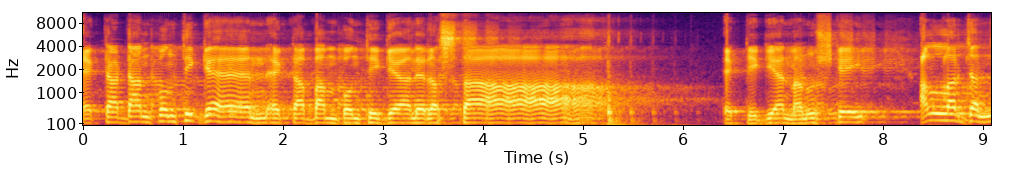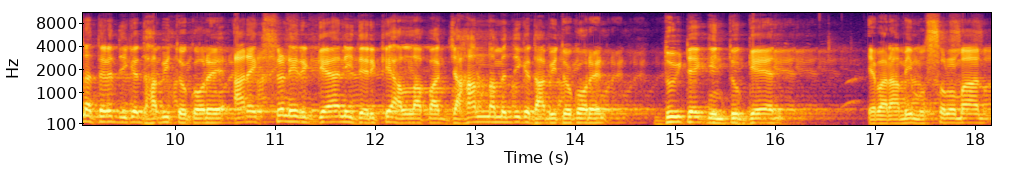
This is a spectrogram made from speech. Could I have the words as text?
একটা ডানপন্থী জ্ঞান, একটা বামপন্থী জ্ঞানের রাস্তা। একটি জ্ঞান মানুষকে আল্লাহর জান্নাতের দিকে ধাবিত করে। আরেক শ্রেণির জ্ঞানীদেরকে আল্লাহ পাক জাহান নামের দিকে ধাবিত করেন। দুইটাই কিন্তু জ্ঞান। এবার আমি মুসলমান,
